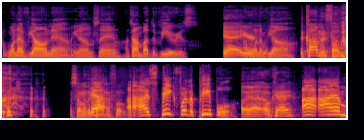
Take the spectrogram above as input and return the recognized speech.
one of y'all now. You know what I'm saying? I'm talking about the viewers. Yeah, I'm you're one of y'all. the common folk. Some of the yeah, common folk. I, I speak for the people. oh yeah, okay. I, I am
